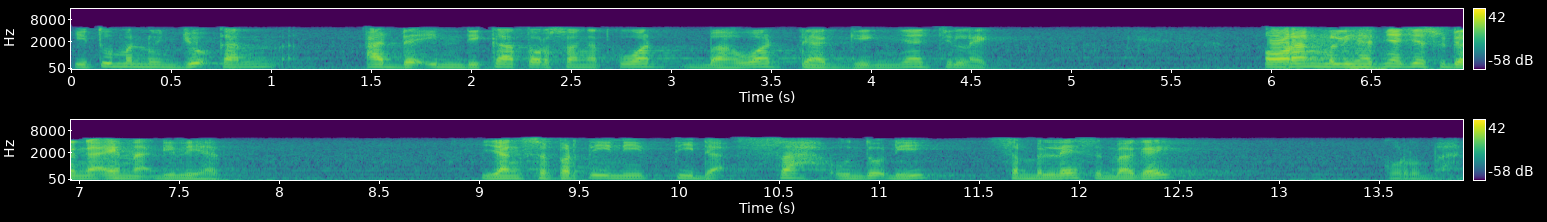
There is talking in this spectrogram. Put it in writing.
Itu menunjukkan ada indikator sangat kuat bahwa dagingnya jelek. Orang melihatnya aja sudah nggak enak dilihat. Yang seperti ini tidak sah untuk disembelih sebagai kurban.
